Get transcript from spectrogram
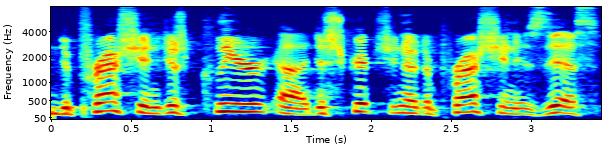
Depression, just clear uh, description of depression is this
